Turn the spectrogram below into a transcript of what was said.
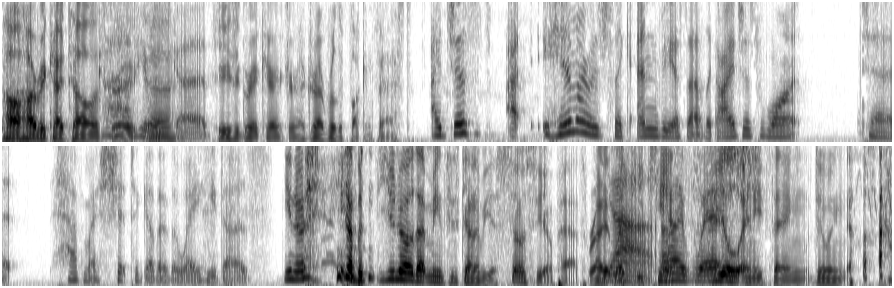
Oh, Harvey Keitel is God, great. he yeah, was good. he's a great character. I drive really fucking fast. I just I, him I was just like envious of. Like I just want to have my shit together the way he does. You know what I mean? Yeah, but you know that means he's got to be a sociopath, right? Yeah, like he can't feel anything doing.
